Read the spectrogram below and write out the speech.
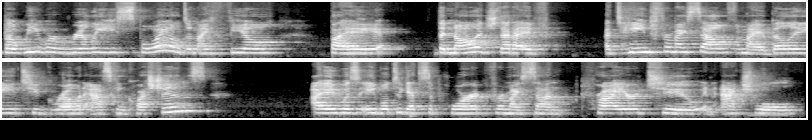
But we were really spoiled. And I feel by the knowledge that I've attained for myself and my ability to grow and asking questions, I was able to get support for my son prior to an actual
